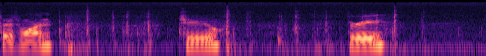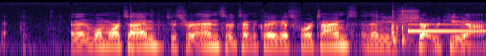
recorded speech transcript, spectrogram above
So there's one, two, three, and then one more time just for end. So technically, I guess four times, and then you shut your key off.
